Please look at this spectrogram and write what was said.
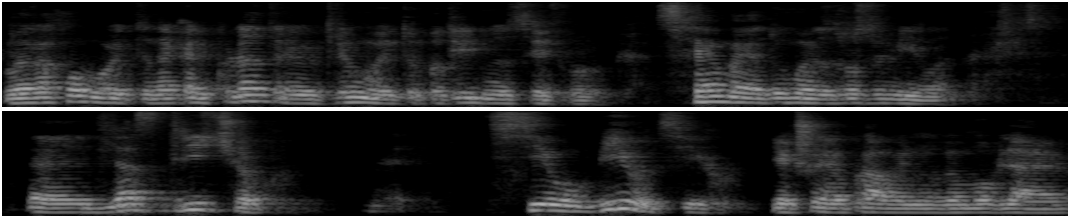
Вираховуєте на калькуляторі і отримуєте потрібну цифру. Схема, я думаю, зрозуміла. Е, Для стрічок COB, оцих, якщо я правильно вимовляю,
